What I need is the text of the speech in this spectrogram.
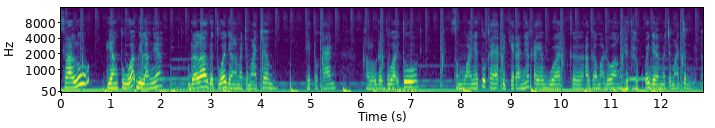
Selalu yang tua bilangnya udahlah udah tua jangan macem-macem gitu kan. Kalau udah tua itu semuanya tuh kayak pikirannya kayak buat ke agama doang gitu. Pokoknya jangan macem-macem gitu.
